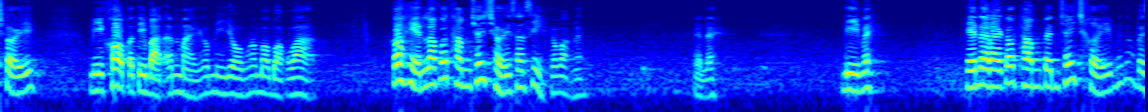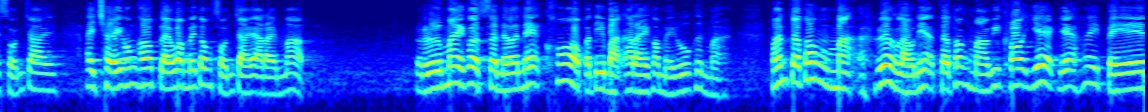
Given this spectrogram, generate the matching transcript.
เฉยๆมีข้อปฏิบัติอันใหม่ก็มีโยมก็มาบอกว่า ก็เห็นเราก็ทำเฉยๆซะสิเขาบอกงั้นเห็นไหมดีไหมเห็นอะไรก็ทำเป็นเฉยๆไม่ต้องไปสนใจ ไอ้เฉยของเขาแปลว่าไม่ต้องสนใจอะไรมาก หรือไม่ก็เสนอแนะข้อปฏิบัติอะไรก็ไม่รู้ขึ้นมา เพราะนั้นจะต้องมาเรื่องเหล่านี้จะต้องมาวิเคราะห์แยกแยะให้เป็น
